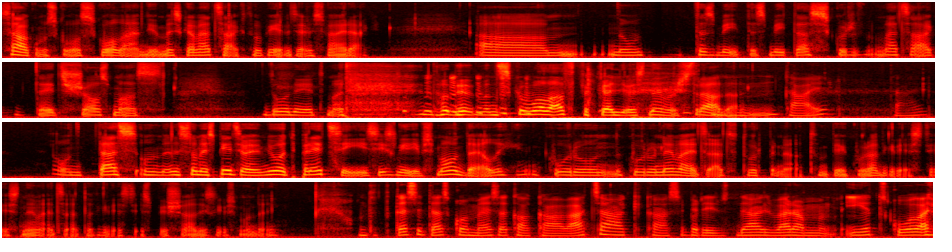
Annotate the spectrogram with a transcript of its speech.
sākuma skolas skolēni, jo mēs kā vecāki to pieredzējām vairāk. Um, nu, tas, bija, tas bija tas, kur vecāki teica šausmās. Dodiet man, dodiet man skolu atpakaļ, jo es nevaru strādāt. Mm, tā ir. Tā ir. Un tas, un mēs, mēs piedzīvojam ļoti precīzi izglītības modeli, kuru, kuru nevajadzētu turpināt un pie kura atgriezties. Nevajadzētu atgriezties pie šāda izglītības modeļa. Un tad, kas ir tas, ko mēs atkal kā vecāki, kā sabiedrības daļa, varam iet skolai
